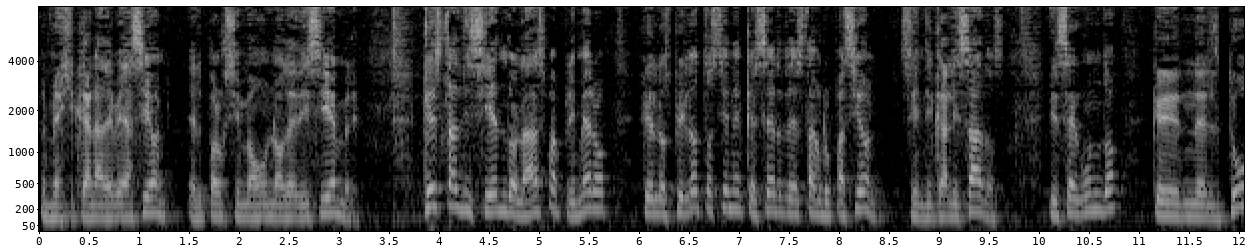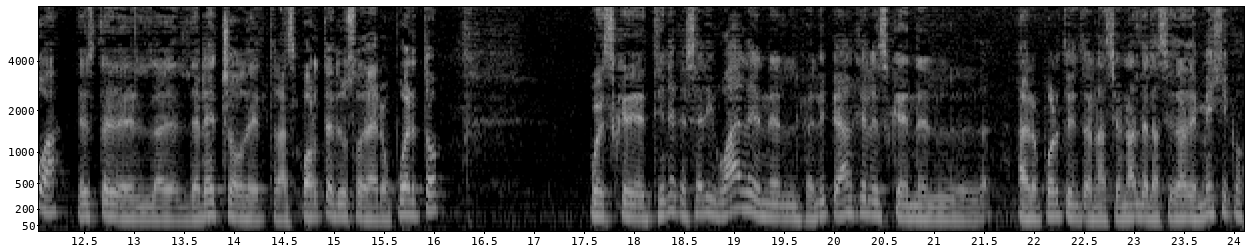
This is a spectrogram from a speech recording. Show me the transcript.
mexicana de aviación el próximo 1 de diciembre. ¿Qué está diciendo la ASPA? Primero, que los pilotos tienen que ser de esta agrupación, sindicalizados. Y segundo, que en el TUA, este el, derecho de transporte de uso de aeropuerto, pues que tiene que ser igual en el Felipe Ángeles que en el Aeropuerto Internacional de la Ciudad de México.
